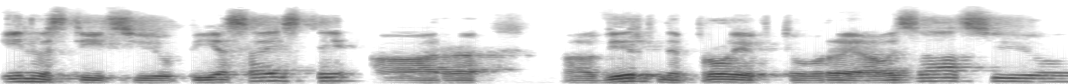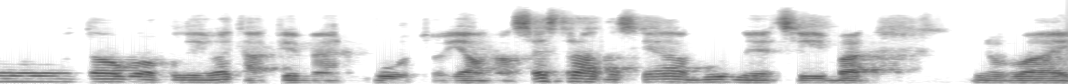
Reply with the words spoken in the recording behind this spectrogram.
investīciju piesaisti, ar virkne projektu realizāciju Daugopilī, vai tā, piemēram, būtu jaunās estrādes, jā, būvniecība, vai,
